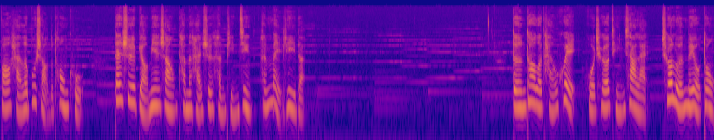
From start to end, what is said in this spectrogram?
包含了不少的痛苦，但是表面上他们还是很平静、很美丽的。等到了潭会，火车停下来，车轮没有动，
